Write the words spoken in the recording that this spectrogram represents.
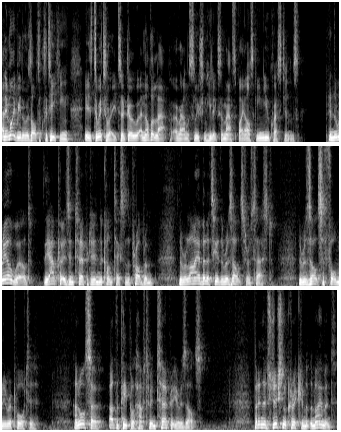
And it might be the result of critiquing is to iterate, to go another lap around the solution helix of maths by asking new questions. In the real world, the output is interpreted in the context of the problem. The reliability of the results are assessed. The results are formally reported. And also, other people have to interpret your results. But in the traditional curriculum at the moment,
